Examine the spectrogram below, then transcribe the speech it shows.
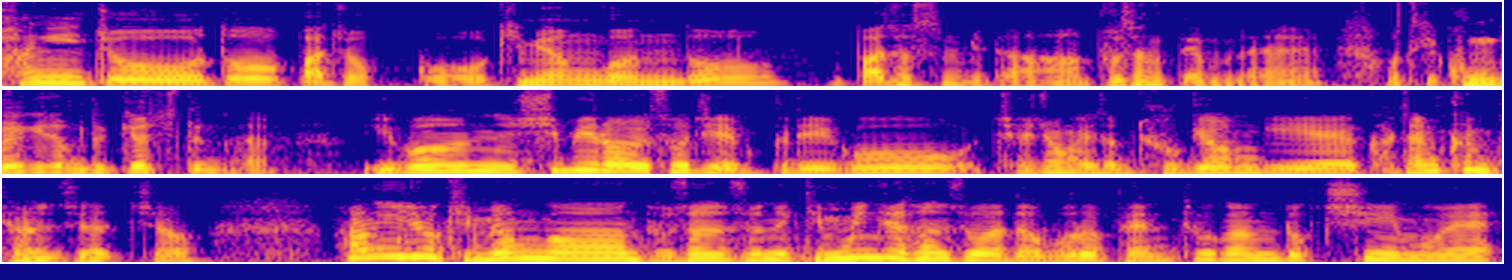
황의조도 빠졌고 김영권도 빠졌습니다. 부상 때문에 어떻게 공백이 좀 느껴지던가요? 이번 11월 소집 그리고 최종 예선 두 경기의 가장 큰 변수였죠. 황의조, 김영권 두 선수는 김민재 선수와 더불어 벤투 감독 취임 후에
